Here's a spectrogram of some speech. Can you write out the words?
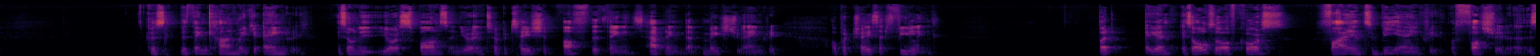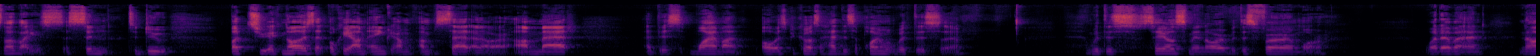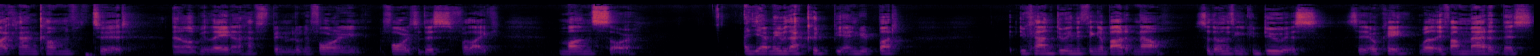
Because the thing can't make you angry. It's only your response and your interpretation of the things happening that makes you angry or portrays that feeling. But again, it's also, of course, fine to be angry or frustrated. It's not like it's a sin to do, but to acknowledge that, okay, I'm angry, I'm, I'm sad, or I'm mad at this. Why am I? Oh, it's because I had this appointment with this. Uh, with this salesman or with this firm or whatever and now I can't come to it and I'll be late and I have been looking forward forward to this for like months or and yeah maybe that could be angry but you can't do anything about it now. So the only thing you can do is say okay well if I'm mad at this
